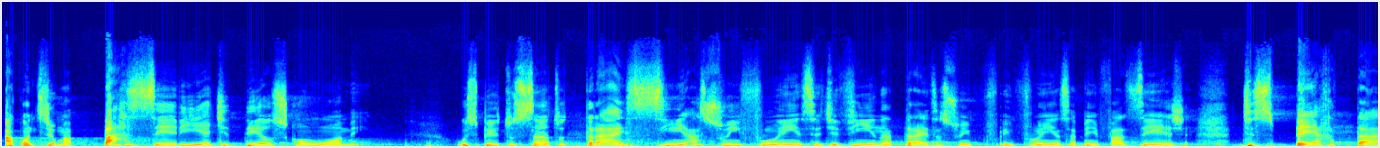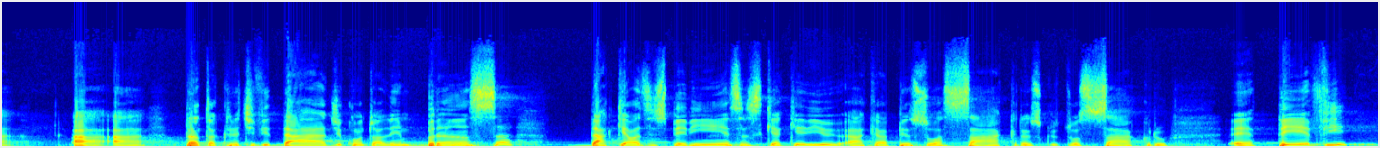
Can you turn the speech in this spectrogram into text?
Aconteceu uma parceria de Deus com o homem. O Espírito Santo traz sim a sua influência divina, traz a sua influência benfazeja, desperta a, a, tanto a criatividade quanto a lembrança daquelas experiências que aquele, aquela pessoa sacra, o escritor sacro, é, teve,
